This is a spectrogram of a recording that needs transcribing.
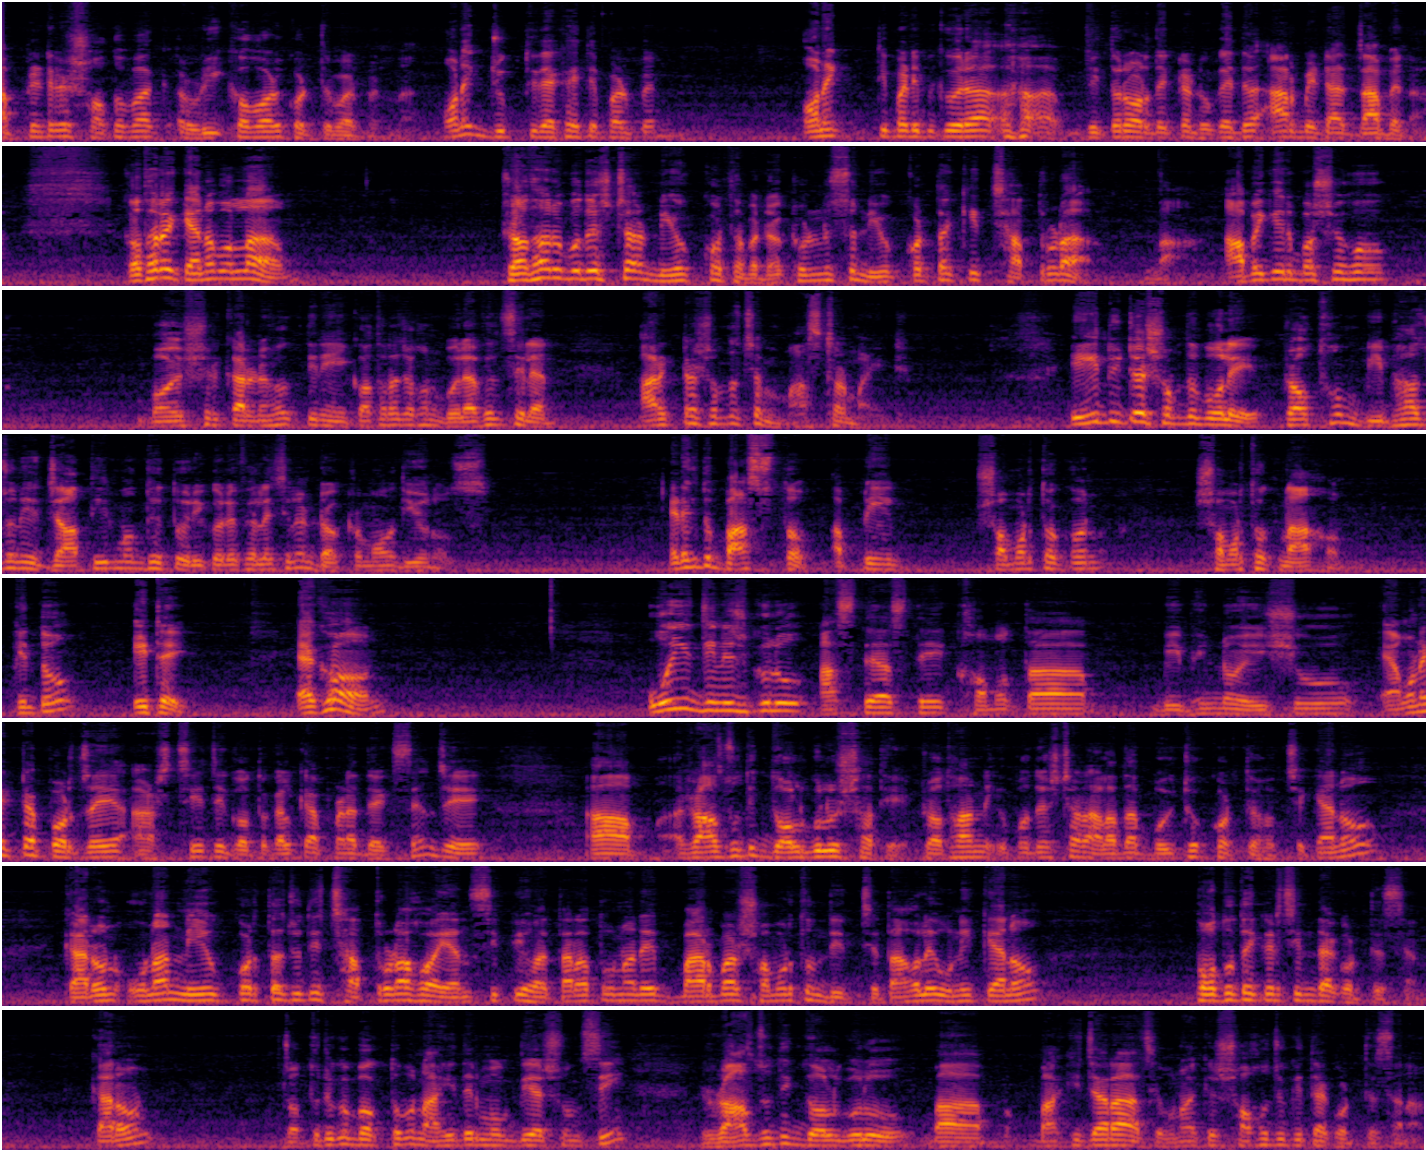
আপনি এটা শতভাগ রিকভার করতে পারবেন না। অনেক যুক্তি দেখাইতে পারবেন অনেক টিপাটিপি করে ভিতরে অর্ধেকটা ঢুকাইতে হবে, আর বেটা যাবে না। কথাটা কেন বললাম? প্রধান উপদেষ্টার নিয়োগকর্তা বা ডক্টর ইউনুসের নিয়োগকর্তা কি ছাত্ররা? না। আবেগের বসে হোক বয়সের কারণে হোক তিনি এই কথাটা যখন বলে ফেলছিলেন আরেকটা শব্দ হচ্ছে মাস্টার মাইন্ড এই দুইটা শব্দ বলে প্রথম বিভাজনী জাতির মধ্যে তৈরি করে ফেলেছিলেন ডক্টর মোহাম্মদ ইউনুস। এটা কিন্তু বাস্তব, আপনি সমর্থক হন, সমর্থক না হন। কিন্তু এটাই। এখন, ওই জিনিসগুলো আস্তে আস্তে ক্ষমতা, বিভিন্ন ইস্যু, এমন একটা পর্যায়ে আসছে যে গতকালকে আপনারা দেখছেন যে রাজনৈতিক দলগুলোর সাথে প্রধান উপদেষ্টার আলাদা বৈঠক করতে হচ্ছে। কেন? কারণ ওনার নিয়োগকর্তা যদি ছাত্ররা হয়, এনসিপি হয়, তারা তো ওনারে বারবার সমর্থন দিচ্ছে। তাহলে উনি কেন পদত্যাগের চিন্তা করতেছেন। কারণ, যতটুকু বক্তব্য নাহিদের মুখ দিয়ে শুনছি, রাজনৈতিক দলগুলো বা বাকি যারা আছে, ওনাকে সহযোগিতা করতেছে না।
